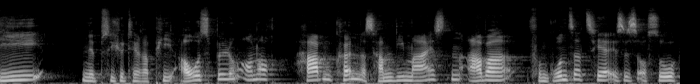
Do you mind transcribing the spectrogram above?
die eine Psychotherapie-Ausbildung auch noch haben können. Das haben die meisten. Aber vom Grundsatz her ist es auch so,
